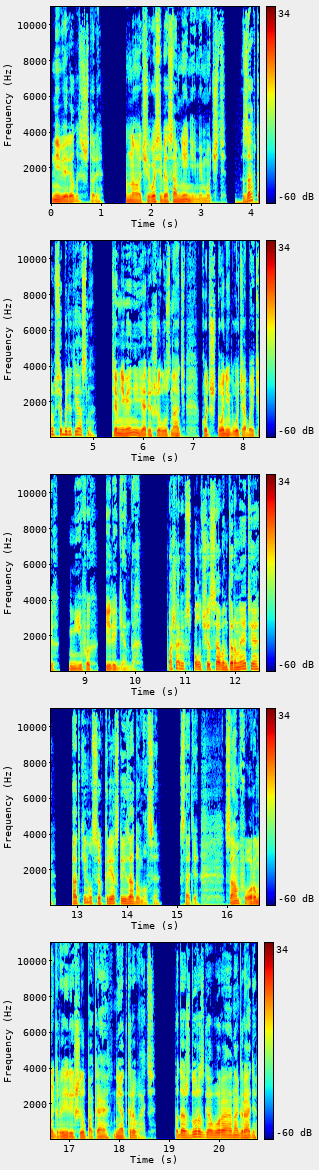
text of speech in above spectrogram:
Не верилось, что ли? Но чего себя сомнениями мучить? Завтра все будет ясно. Тем не менее, я решил узнать хоть что-нибудь об этих мифах и легендах. Пошарив с полчаса в интернете, откинулся в кресле и задумался. Кстати, сам форум игры решил пока не открывать. Подожду разговора о награде.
